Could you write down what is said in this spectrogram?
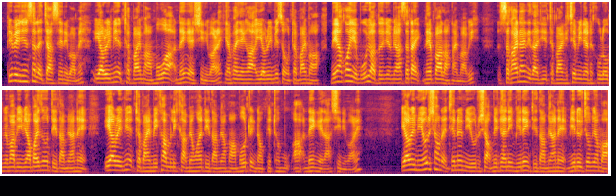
။ပြေးပြေးချင်းဆက်လက်ကျဆင်းနေပါမယ်။ AR မြစ်အထက်ပိုင်းမှာမိုးကအနှဲငယ်ရှိနေပါတယ်။ရန်ဖန်ရင်က AR မြစ်ဆုံအထက်ပိုင်းမှာနေရာကွက်ရေမိုးရွာသွန်းခြင်းများဆက်တိုက်နှဲပါလာနိုင်ပါပြီ။စကိုင်းတိုင်းဒေသကြီးအထက်ပိုင်းကချင်ပြည်နယ်တစ်ခုလုံးမြန်မာပြည်မြောက်ပိုင်းစွန်းဒေသများနဲ့ AR မြစ်အထက်ပိုင်းမေခမလိခမြောက်ဝမ်းဒေသများမှာမိုးတိမ်တောင်ဖြစ်ထွန်းမှုအားအနှဲငယ်သာရှိနေပါတယ်။ AR မျိုးတစ်ချောင်းနဲ့ချင်းတွင်းမျိုးတစ်ချောင်းမြေကန်ဒီမြေနိမ့်ဒေသများနဲ့မြေနုကျွန်းများမှာ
